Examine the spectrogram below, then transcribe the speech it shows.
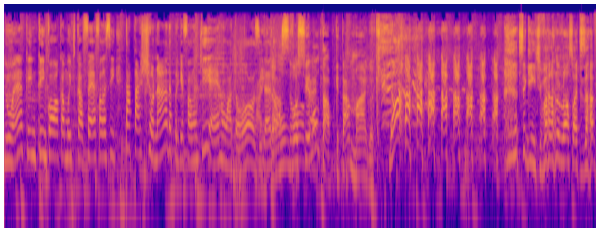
Não é? Quem, quem coloca muito café fala assim, tá apaixonada, porque falam que erram a dose, Ah, né? então você não tá, porque tá amargo aqui. Seguinte, vai lá no nosso WhatsApp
